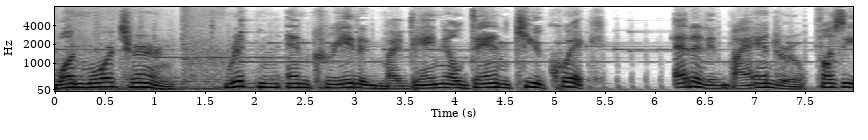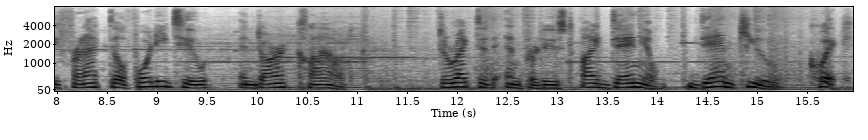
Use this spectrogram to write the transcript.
One More Turn. Written and created by Daniel Dan Q. Quick. Edited by Andrew Fuzzy Fractal 42 and Dark Cloud. Directed and produced by Daniel Dan Q. Quick.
